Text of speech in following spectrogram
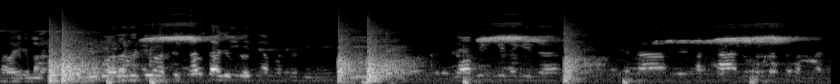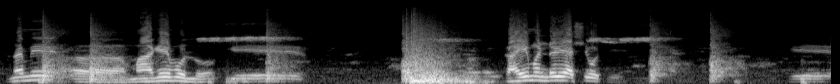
भाजपला उमेदवाराचं किंवा असेल का केली त्या पद्धतीने की लॉबिंग केलं गेलं त्याचा फटका जबरदस्त बसला नाही मी मागे बोललो की काही मंडळी अशी होती की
